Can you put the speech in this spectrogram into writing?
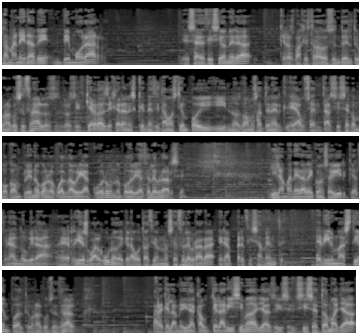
La manera de demorar esa decisión era que los magistrados del Tribunal Constitucional, los, de izquierdas, dijeran es que necesitamos tiempo y, nos vamos a tener que ausentar si se convoca un pleno, con lo cual no habría quórum, no podría celebrarse. Y la manera de conseguir que al final no hubiera eh, riesgo alguno de que la votación no se celebrara era precisamente pedir más tiempo al Tribunal Constitucional para que la medida cautelarísima, ya si, se toma ya,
